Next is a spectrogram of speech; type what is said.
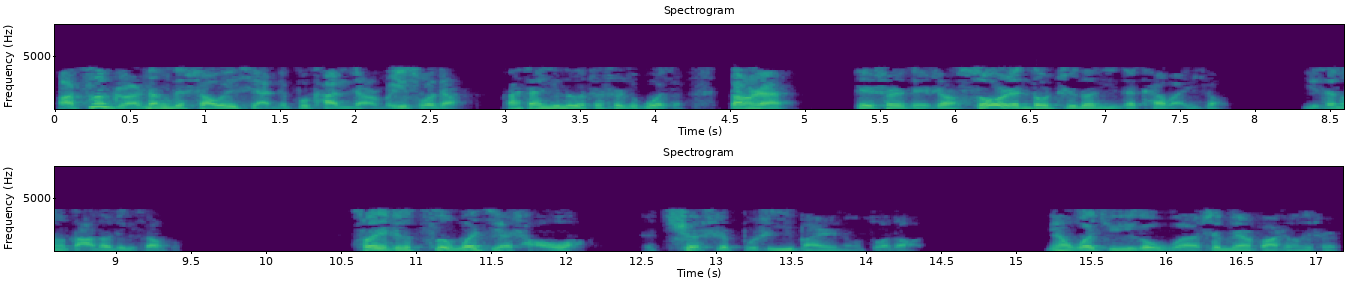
把自个儿弄得稍微显得不堪点、猥琐点，大家一乐，这事就过去了。当然，这事得让所有人都知道你在开玩笑，你才能达到这个效果。所以这个自我解嘲啊，这确实不是一般人能做到的。你看，我举一个我身边发生的事儿。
